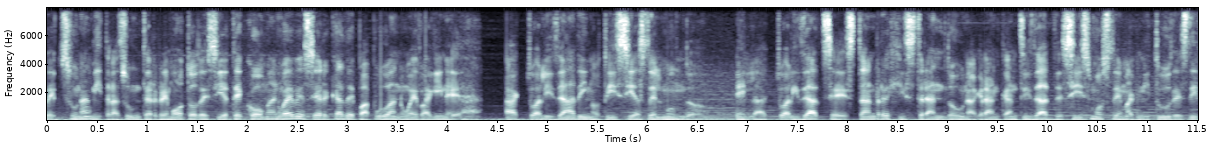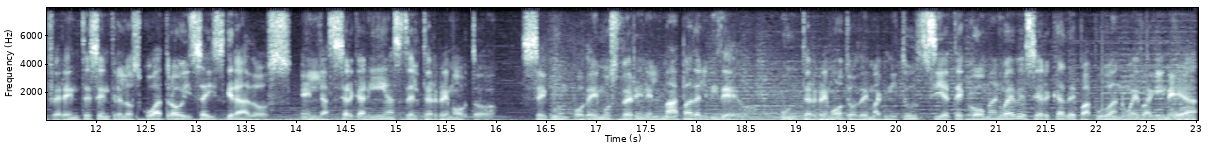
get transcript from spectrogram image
de tsunami tras un terremoto de 7,9 cerca de Papúa Nueva Guinea. Actualidad y noticias del mundo. En la actualidad se están registrando una gran cantidad de sismos de magnitudes diferentes entre los 4 y 6 grados, en las cercanías del terremoto. Según podemos ver en el mapa del video, un terremoto de magnitud 7,9 cerca de Papúa Nueva Guinea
